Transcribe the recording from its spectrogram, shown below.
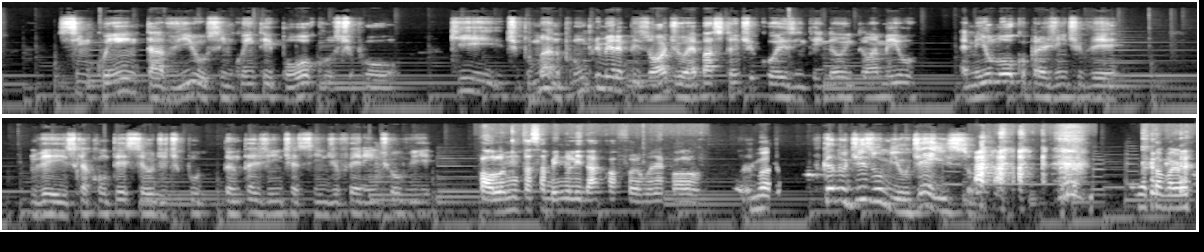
50 views, 50 e poucos, tipo, que, tipo, mano, por um primeiro episódio é bastante coisa, entendeu? Então é meio é meio louco pra gente ver ver isso que aconteceu de tipo tanta gente assim diferente ouvir. Paulo não tá sabendo lidar com a fama, né, Paulo? Mano, ficando desumilde, é isso. já maior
